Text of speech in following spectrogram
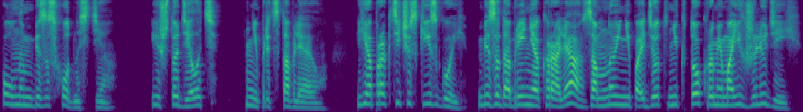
полным безысходности. «И что делать?» «Не представляю. Я практически изгой. Без одобрения короля за мной не пойдет никто, кроме моих же людей.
